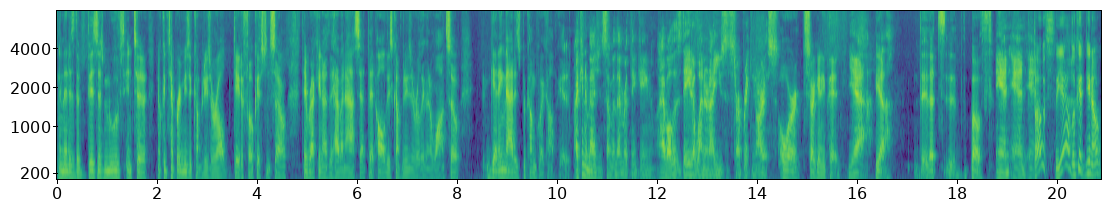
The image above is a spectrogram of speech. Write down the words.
And then as the business moves into, you know, contemporary music companies are all data focused. And so they recognize they have an asset that all these companies are really going to want. So getting that has become quite complicated. I can imagine some of them are thinking, I have all this data. Why don't I use it to start breaking artists? Or start getting paid. Yeah. Yeah. Th- That's uh, both. And, and, and. Both. Yeah. Look at, you know,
